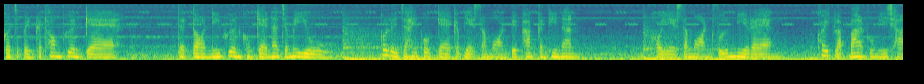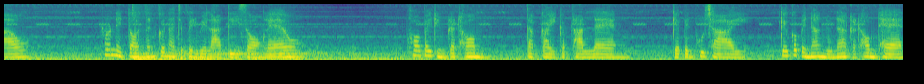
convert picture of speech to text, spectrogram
ก็จะเป็นกระท่อมเพื่อนแก แต่ตอนนี้เพื่อนของแกน่าจะไม่อยู่ ก็เลยจะให้พวกแกกับยายสมอนไปพักกันที่นั่น พอยายสมอนฟื้นมีแรง ค่อยกลับบ้านพรุ่งนี้เช้า เพราะในตอนนั้นก็น่าจะเป็นเวลาตีสองแล้ว พอไปถึงกระท่อม ตาไก่กับพรานแรง แกเป็นผู้ชาย แกก็ไปนั่งอยู่หน้ากระท่อมแทน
